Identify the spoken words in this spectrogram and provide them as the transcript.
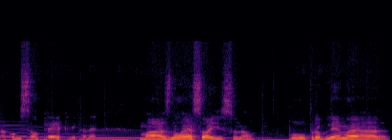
a comissão técnica, né? Mas não é só isso, não. O problema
